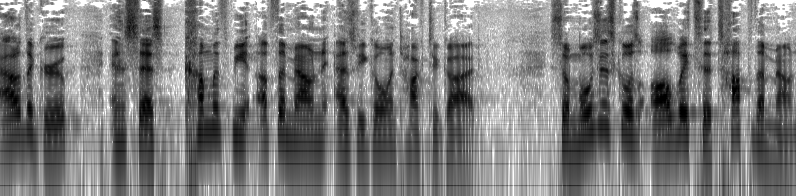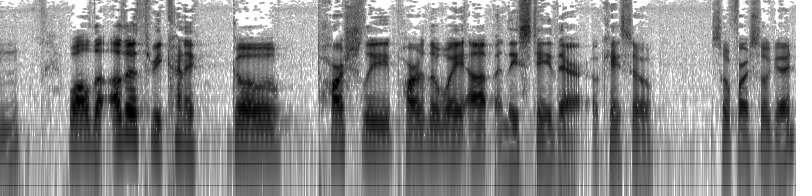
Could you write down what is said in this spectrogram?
out of the group and says, "Come with me up the mountain as we go and talk to God." So Moses goes all the way to the top of the mountain, while the other three kind of go partially part of the way up and they stay there. Okay, so so far so good.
